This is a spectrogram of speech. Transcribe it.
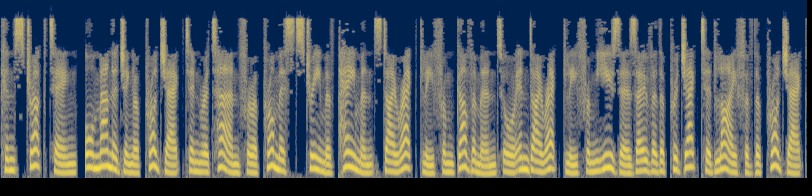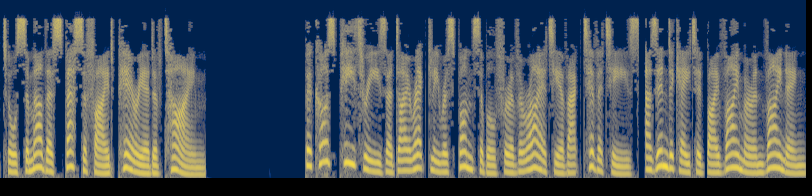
constructing, or managing a project in return for a promised stream of payments directly from government or indirectly from users over the projected life of the project or some other specified period of time. Because P3s are directly responsible for a variety of activities, as indicated by Weimer and Vining,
